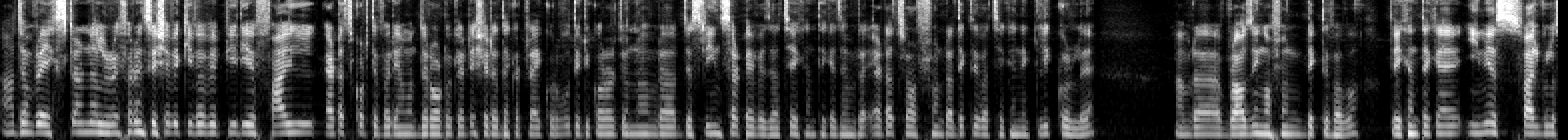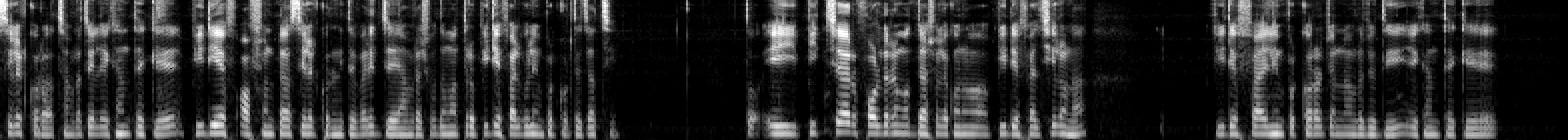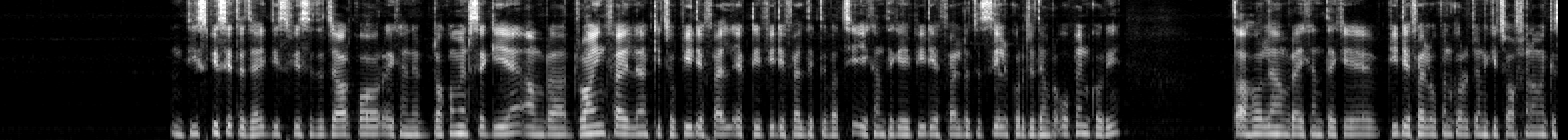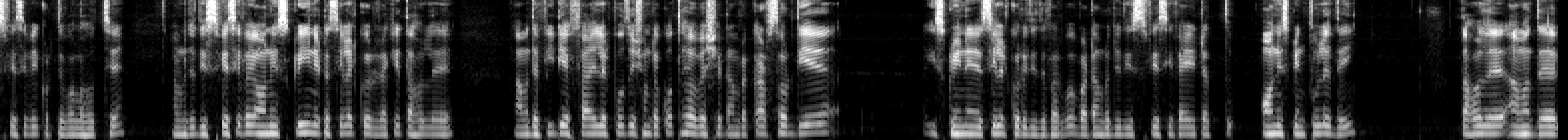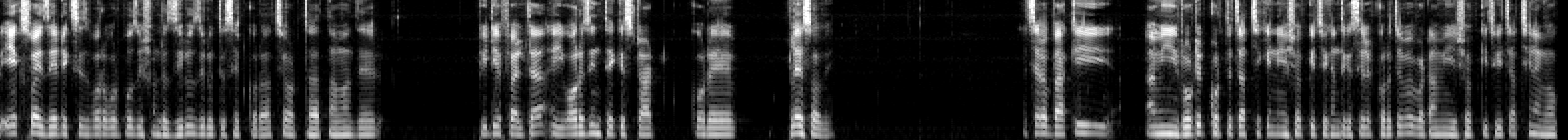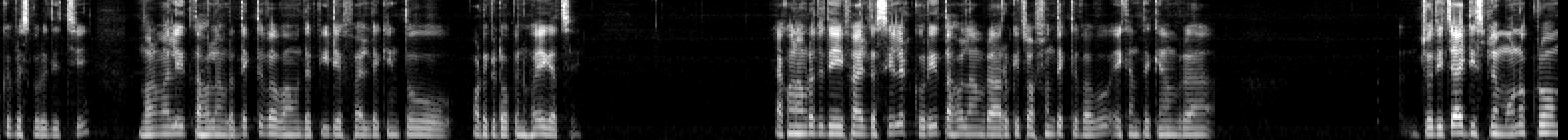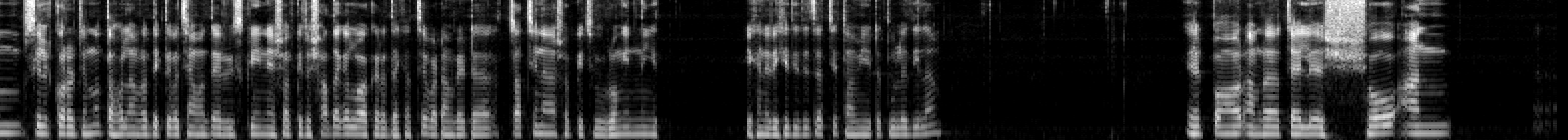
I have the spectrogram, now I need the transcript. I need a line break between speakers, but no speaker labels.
আজ আমরা external reference হিসেবে কীভাবে পিডিএফ ফাইল অ্যাটাচ করতে পারি আমাদের অটোক্যাটে সেটা দেখা ট্রাই করব। তো এটি করার জন্য আমরা জাস্ট ইনসার্ট ট্যাবে যাচ্ছি। এখান থেকে যে আমরা অ্যাটাচ অপশনটা দেখতে পাচ্ছি, এখানে ক্লিক করলে আমরা ব্রাউজিং অপশন দেখতে পাবো। তো এখান থেকে ইমেজ ফাইলগুলো সিলেক্ট করা আছে। আমরা চাইলে এখান থেকে পিডিএফ অপশনটা সিলেক্ট করে নিতে পারি, যে আমরা শুধুমাত্র পিডিএফ ফাইলগুলো ইম্পোর্ট করতে চাচ্ছি। তো এই পিকচার ফোল্ডারের মধ্যে আসলে কোনো পিডিএফ ফাইল ছিল না। পিডিএফ ফাইল ইম্পোর্ট করার জন্য আমরা যদি এখান থেকে দিস পিসিতে যাই দিস পিসিতে যাওয়ার পর এখানে ডকুমেন্টসে গিয়ে আমরা ড্রয়িং ফাইলে কিছু পিডিএফ ফাইল একটি পিডিএফ ফাইল দেখতে পাচ্ছি। এখান থেকে এই পিডিএফ ফাইলটা যদি সিলেক্ট করে যদি আমরা ওপেন করি, তাহলে আমরা এখান থেকে পিডিএফ ফাইল ওপেন করার জন্য কিছু অপশন আমাকে স্পেসিফাই করতে বলা হচ্ছে। আমরা যদি স্পেসিফাই অন স্ক্রিন এটা সিলেক্ট করে রাখি, তাহলে আমাদের পিডিএফ ফাইলের পজিশনটা কোথায় হবে সেটা আমরা কারসর দিয়ে স্ক্রিনে সিলেক্ট করে দিতে পারব বাট আমরা যদি স্পেসিফাই এটা অন স্ক্রিন তুলে দেই, তাহলে আমাদের এক্স ওয়াই জেড এক্সিস বরাবর পজিশনটা জিরো জিরোতে সেট করা আছে, অর্থাৎ আমাদের পিডিএফ ফাইলটা এই অরিজিন থেকে স্টার্ট করে প্লেস হবে। এছাড়া বাকি আমি রোটেট করতে চাচ্ছি কিনা এসব কিছু এখান থেকে সিলেক্ট করা যাবে বাট আমি এসব কিছুই চাচ্ছি না, আমি ওকে প্রেস করে দিচ্ছি। নর্মালি তাহলে আমরা দেখতে পাবো আমাদের পিডিএফ ফাইলটা কিন্তু অটোকেট ওপেন হয়ে গেছে। এখন আমরা যদি এই ফাইলটা সিলেক্ট করি, তাহলে আমরা আরও কিছু অপশন দেখতে পাবো। এখান থেকে আমরা যদি চাই ডিসপ্লে মনোক্রোম সিলেক্ট করার জন্য, তাহলে আমরা দেখতে পাচ্ছি আমাদের স্ক্রিনে সব কিছু সাদা কালো আকারে দেখাচ্ছে বাট আমরা এটা চাচ্ছি না সব কিছু রঙিন নিয়ে এখানে রেখে দিতে চাচ্ছি, তো আমি এটা তুলে দিলাম। এরপর আমরা চাইলে শো আন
